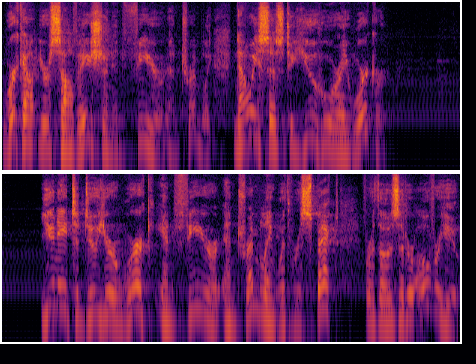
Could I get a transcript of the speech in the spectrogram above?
Work out your salvation in fear and trembling. Now he says to you who are a worker, you need to do your work in fear and trembling with respect for those that are over you,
